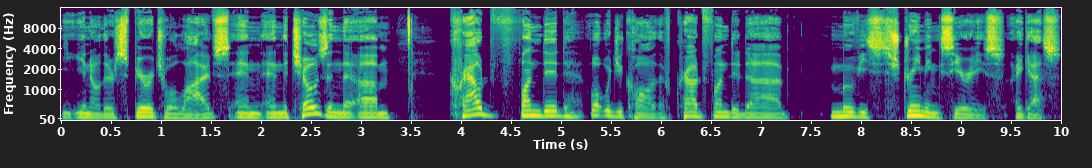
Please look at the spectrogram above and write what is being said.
you know, their spiritual lives. And and the chosen, the um, crowd funded, what would you call it? The crowd funded uh, movie streaming series, I guess.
